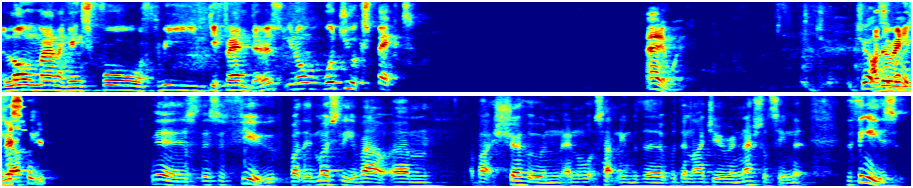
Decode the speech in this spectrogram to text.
a lone man against four or three defenders, you know, what do you expect? Anyway, Joe, are there any messages? Yeah, there's, there's a few, but they're mostly about um, about Shehu and, and what's happening with the with the Nigerian national team. The thing is,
